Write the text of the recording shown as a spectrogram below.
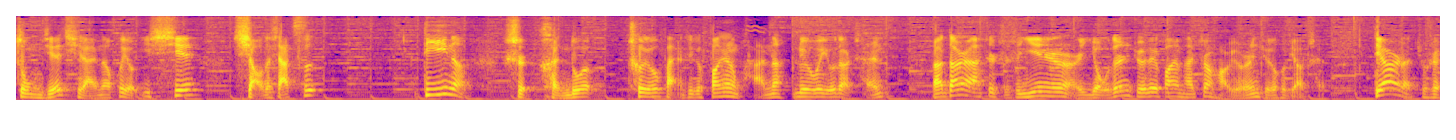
总结起来呢，会有一些小的瑕疵。第一呢，是很多。车友反映这个方向盘呢略微有点沉，啊，当然啊这只是因人而异，有的人觉得方向盘正好，有人觉得会比较沉。第二呢就是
